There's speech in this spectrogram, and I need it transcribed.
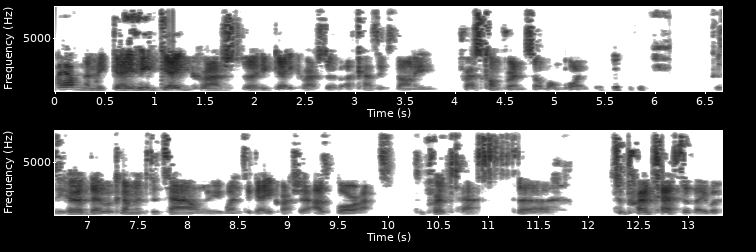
I haven't. and he gate he gate crashed uh, he gate crashed a, a Kazakhstani press conference at one point because he heard they were coming to town and he went to gate crash it as Borat to protest uh, to protest that they were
